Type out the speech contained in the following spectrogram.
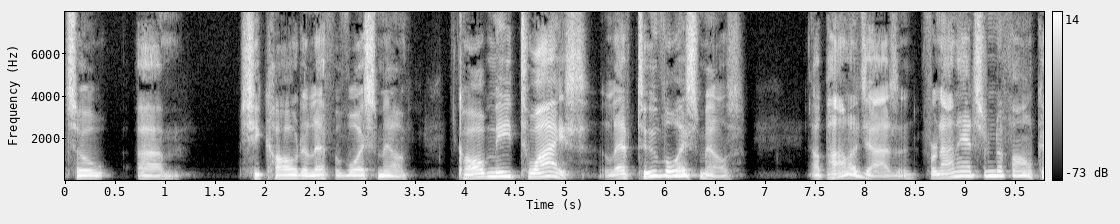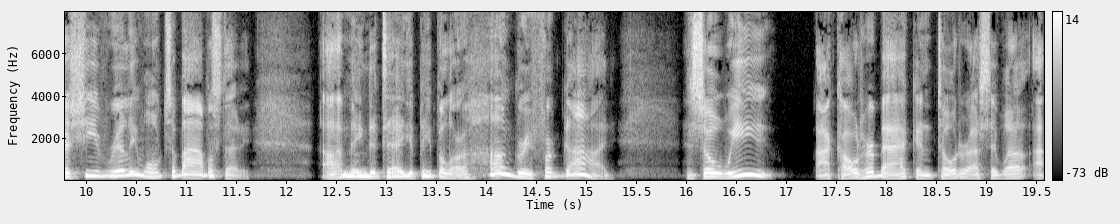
So um, she called and left a voicemail. Called me twice, left two voicemails apologizing for not answering the phone because she really wants a Bible study. I mean to tell you, people are hungry for God. And so we, I called her back and told her, I said, well, I,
